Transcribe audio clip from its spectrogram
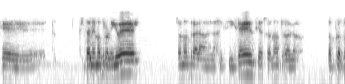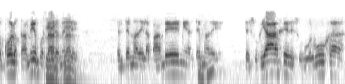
que están en otro nivel, son otras las exigencias, son otros los protocolos también, porque obviamente el tema de la pandemia, el tema de, de sus viajes, de sus burbujas,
